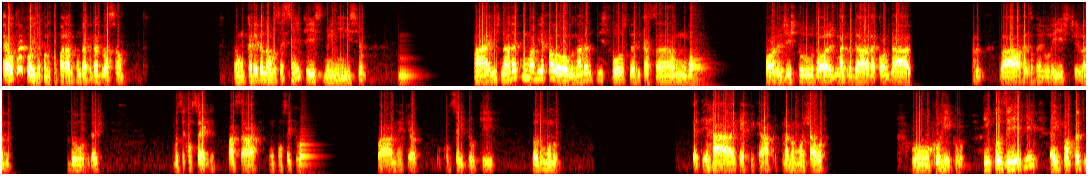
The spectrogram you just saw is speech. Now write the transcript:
é outra coisa quando comparado com o da graduação. Então, querendo ou não, você sente isso no início, mas nada como a Bia falou, nada de esforço, dedicação, horas de estudo, horas de madrugada, acordado, lá resolvendo list, lendo dúvidas, você consegue passar um conceito né, que é o conceito que todo mundo quer tirar, quer ficar, para não manchar o, o currículo. Inclusive, é importante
